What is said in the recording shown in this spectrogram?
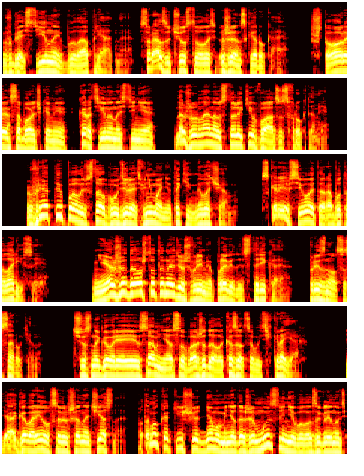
В гостиной было опрятно. Сразу чувствовалась женская рука. Шторы с оборочками, картины на стене, на журнальном столике вазы с фруктами. Вряд ли Палыч стал бы уделять внимание таким мелочам. Скорее всего, это работа Ларисы. «Не ожидал, что ты найдешь время проведать старика», — признался Сорокин. «Честно говоря, я и сам не особо ожидал оказаться в этих краях. Я говорил совершенно честно, потому как еще днем у меня даже мысли не было заглянуть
